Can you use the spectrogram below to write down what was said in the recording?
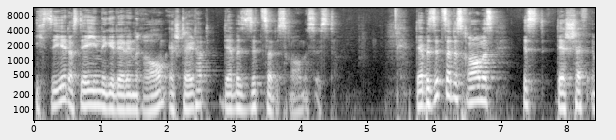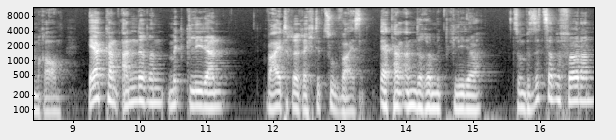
ich sehe, dass derjenige, der den Raum erstellt hat, der Besitzer des Raumes ist. Der Besitzer des Raumes ist der Chef im Raum. Er kann anderen Mitgliedern weitere Rechte zuweisen. Er kann andere Mitglieder zum Besitzer befördern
